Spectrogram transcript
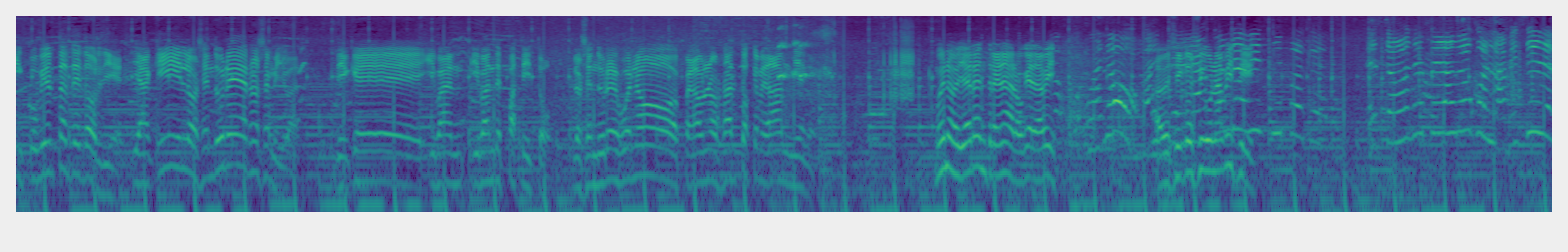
y cubiertas de 210. Y aquí los endures no se me iban. Di que iban, iban despacito. Los endures buenos pegaban unos saltos que me daban miedo. Bueno, ya era entrenar, ¿o qué, David? Bueno, A ver si consigo una bici. porque Estamos esperando con la bici de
